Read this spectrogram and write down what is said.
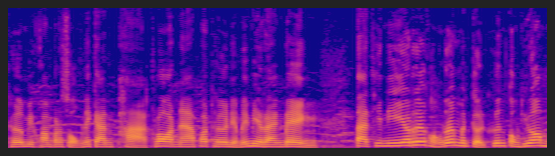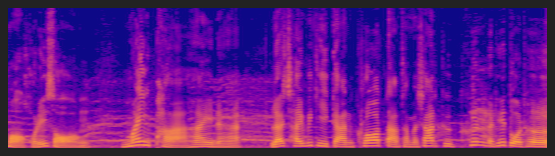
เธอมีความประสงค์ในการผ่าคลอดนะ เพราะเธอเนี่ยไม่มีแรงเบ่ง แต่ทีนี้เรื่องของเรื่องมันเกิดขึ้นตรงที่ว่าหมอคนที่ 2 ไม่ผ่าให้นะฮะและใช้วิธีการคลอดตามธรรมชาติคือขึ้นไปที่ตัวเธอ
